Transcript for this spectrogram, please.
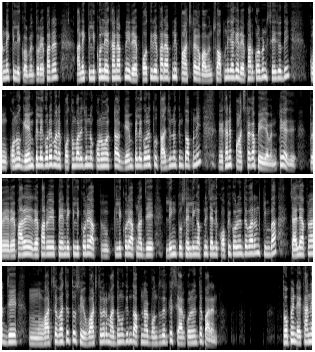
আনে ক্লিক করবেন। তো রেফারের আনে ক্লিক করলে এখানে আপনি প্রতি রেফারে আপনি পাঁচ টাকা পাবেন। সো আপনি যাকে রেফার করবেন, সে যদি কোনো গেম প্লে করে মানে প্রথমবারের জন্য কোনো একটা গেম প্লে করে তো তার জন্য কিন্তু আপনি এখানে পাঁচ টাকা পেয়ে যাবেন, ঠিক আছে? তো এই রেফারে রেফারে ফ্রেন্ডে ক্লিক করে ক্লিক করে আপনার যে লিঙ্ক তো সেই লিঙ্ক আপনি চাইলে কপি করে নিতে পারেন কিংবা চাইলে আপনার যে হোয়াটসঅ্যাপ আছে তো সেই হোয়াটসঅ্যাপের মাধ্যমে কিন্তু আপনার বন্ধুদেরকে শেয়ার করে নিতে পারেন। তো ফ্রেন্ড এখানে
